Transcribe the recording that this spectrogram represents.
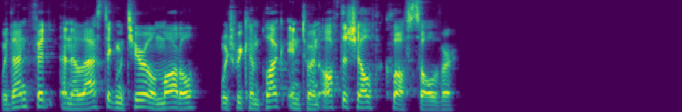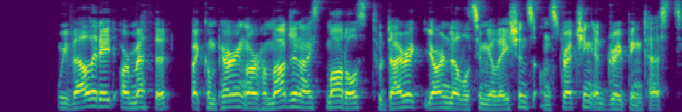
We then fit an elastic material model, which we can plug into an off-the-shelf cloth solver. We validate our method by comparing our homogenized models to direct yarn level simulations on stretching and draping tests.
